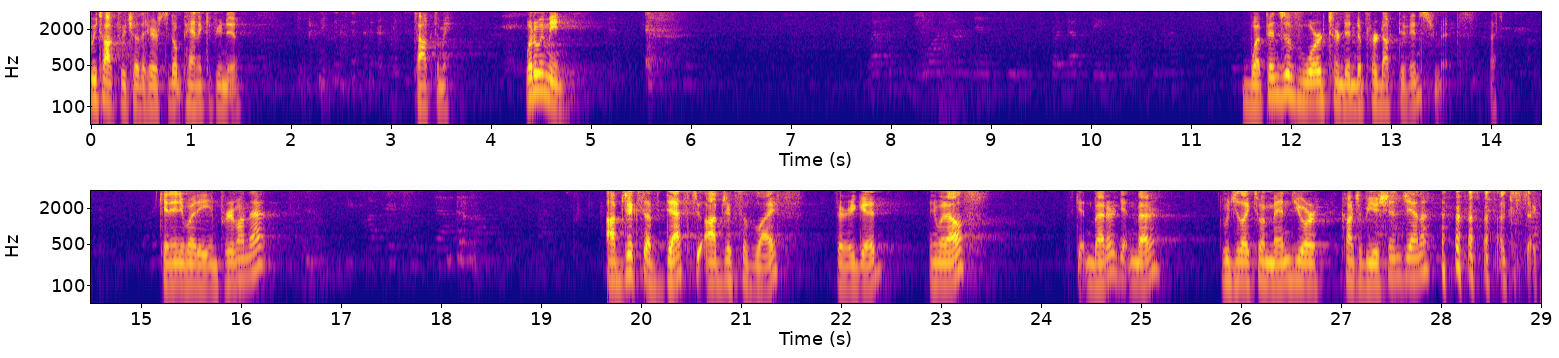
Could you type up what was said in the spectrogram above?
We talk to each other here, so don't panic if you're new. Talk to me. What do we mean? Weapons of war turned into productive instruments. That's, can anybody improve on that? Objects of death to objects of life. Very good. Anyone else? It's getting better, getting better. Would you like to amend your contribution, Jana? I'm just checking.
